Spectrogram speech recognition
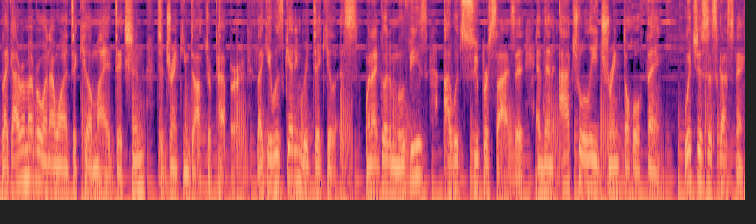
Like I remember when I wanted to kill my addiction to drinking Dr. Pepper. Like it was getting ridiculous. When I'd go to movies, I would supersize it and then actually drink the whole thing, which is disgusting.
